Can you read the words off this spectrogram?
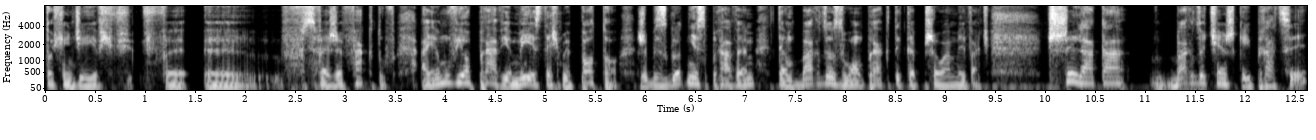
to się dzieje w, w, w, w, sferze faktów. A ja mówię o prawie. My jesteśmy po to, żeby zgodnie z prawem tę bardzo złą praktykę przełamywać. Trzy lata bardzo ciężkiej pracy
